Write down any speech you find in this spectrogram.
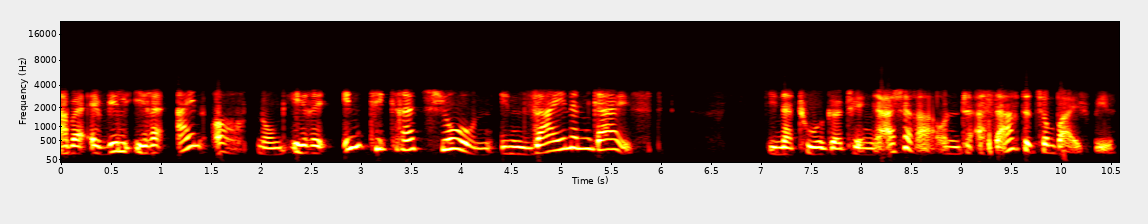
Aber er will ihre Einordnung, ihre Integration in seinen Geist. Die Naturgöttin Aschera und Astarte zum Beispiel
